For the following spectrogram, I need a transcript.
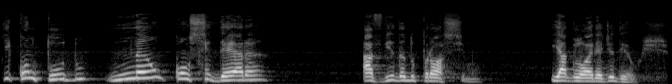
que, contudo, não considera a vida do próximo e a glória de Deus.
